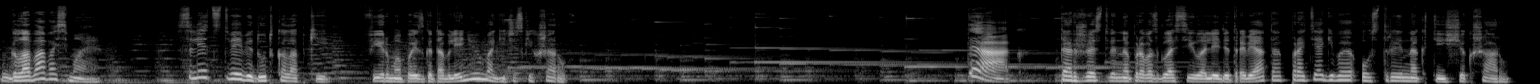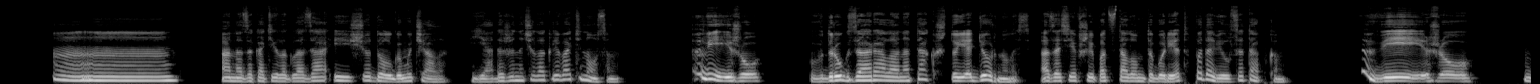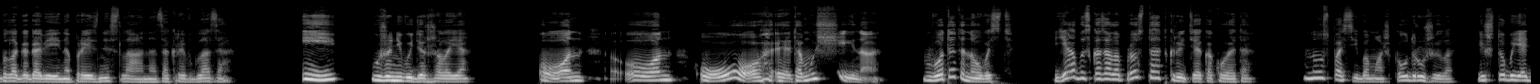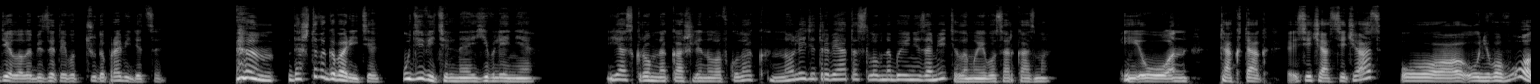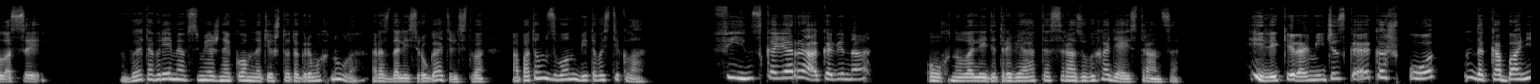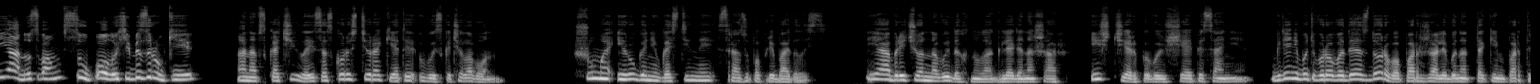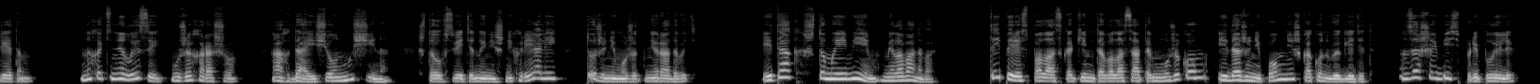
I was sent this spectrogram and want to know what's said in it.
Глава восьмая. Следствие ведут колобки. Фирма по изготовлению магических шаров. «Так», — торжественно провозгласила леди Травиата, протягивая острые ногтища к шару. «М-м-м», Она закатила глаза и еще долго мычала. Я даже начала клевать носом. «Вижу», Вдруг заорала она так, что я дернулась, а засевший под столом табурет подавился тапком. «Вижу», — благоговейно произнесла она, закрыв глаза. «И?» — уже не выдержала я. «Он... он... О, это мужчина!» «Вот это новость! Я бы сказала, просто открытие какое-то. Ну, спасибо, Машка, удружила. И что бы я делала без этой вот чудо-провидицы?» «Хм, да что вы говорите? Удивительное явление!» Я скромно кашлянула в кулак, но леди Травиата словно бы и не заметила моего сарказма. «И он... Так-так, сейчас, сейчас... О, у него волосы!» В это время в смежной комнате что-то громыхнуло, раздались ругательства, а потом звон битого стекла. «Финская раковина!» — охнула леди Травиата, сразу выходя из транса. «Или керамическое кашпо! Да кабаньянус вам в суп, олухи безрукие!» Она вскочила и со скоростью ракеты выскочила вон. Шума и ругани в гостиной сразу поприбавилось. Я обреченно выдохнула, глядя на шар. Исчерпывающее описание. Где-нибудь в РОВД здорово поржали бы над таким портретом. Но хоть не лысый, уже хорошо. Ах да, еще он мужчина, что в свете нынешних реалий тоже не может не радовать. Итак, что мы имеем, Милованова? Ты переспала с каким-то волосатым мужиком и даже не помнишь, как он выглядит. Зашибись, приплыли.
